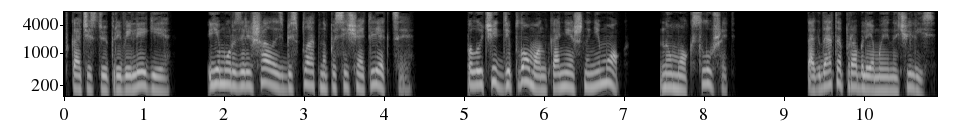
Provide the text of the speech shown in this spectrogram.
В качестве привилегии ему разрешалось бесплатно посещать лекции. Получить диплом он, конечно, не мог, но мог слушать. Тогда-то проблемы и начались.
